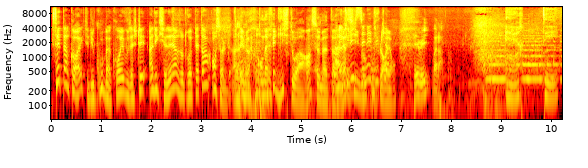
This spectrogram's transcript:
c'est incorrect. Du coup, bah, courez vous acheter un dictionnaire, vous en trouverez peut-être un en solde. Eh ben, on a fait de l'histoire hein, ce matin. On Merci beaucoup, Florian. Et oui, voilà. RTL.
